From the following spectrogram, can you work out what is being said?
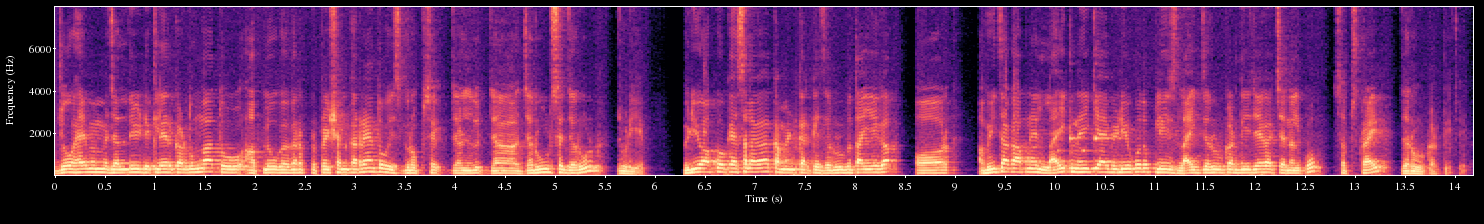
जो है, मैं जल्दी डिक्लेयर कर दूँगा तो आप लोग अगर प्रिपरेशन कर रहे हैं तो इस ग्रुप से ज़रूर से ज़रूर जुड़िए। वीडियो आपको कैसा लगा कमेंट करके ज़रूर बताइएगा। और अभी तक आपने लाइक नहीं किया वीडियो को तो प्लीज़ लाइक ज़रूर कर दीजिएगा चैनल को सब्सक्राइब ज़रूर कर दीजिएगा।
